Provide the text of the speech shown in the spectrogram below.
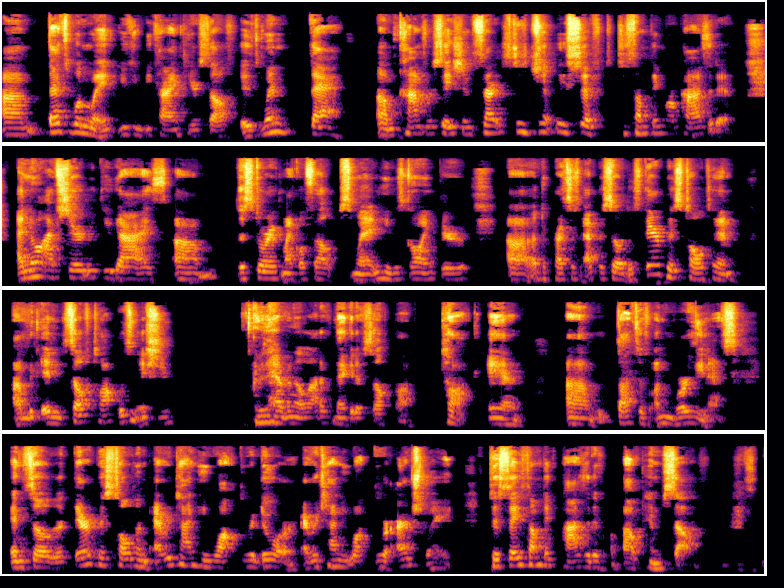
um, that's one way you can be kind to yourself is when that um, conversation starts to gently shift to something more positive. I know I've shared with you guys um, the story of Michael Phelps when he was going through uh, a depressive episode. His therapist told him, um, and self talk was an issue. He was having a lot of negative self talk and um, thoughts of unworthiness. And so the therapist told him every time he walked through a door, every time he walked through an archway, to say something positive about himself.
